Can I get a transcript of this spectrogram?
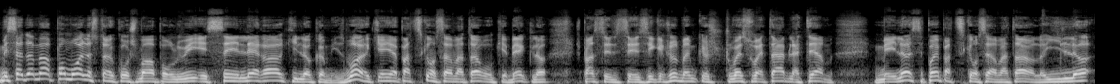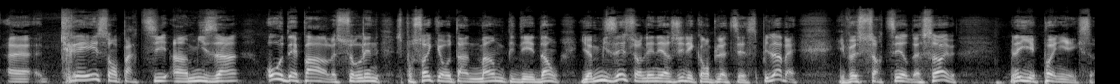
Mais ça demeure, pour moi, là, c'est un cauchemar pour lui et c'est l'erreur qu'il a commise. Moi, qu'il y ait un parti conservateur au Québec, là, je pense que c'est quelque chose même que je trouvais souhaitable à terme. Mais là, c'est pas un parti conservateur. Là. Il a euh, créé son parti en misant au départ sur l'énergie. C'est pour ça qu'il y a autant de membres puis des dons. Il a misé sur l'énergie des complotistes. Puis là, ben, il veut sortir de ça. Là, il est pogné avec ça.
